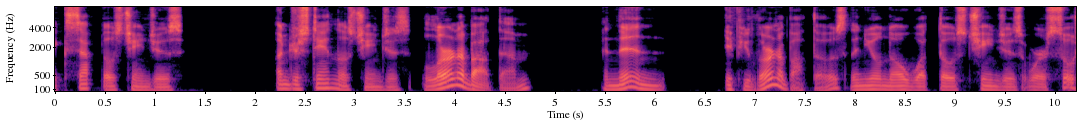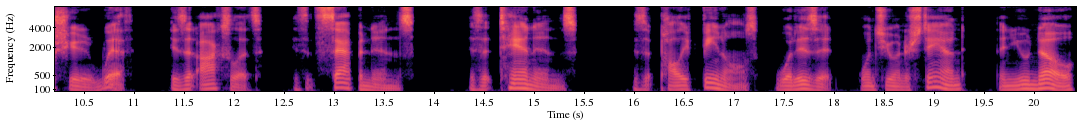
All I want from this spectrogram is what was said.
accept those changes, understand those changes, learn about them, and then if you learn about those, then you'll know what those changes were associated with. Is it oxalates? Is it saponins? Is it tannins? Is it polyphenols? What is it? Once you understand, then you know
